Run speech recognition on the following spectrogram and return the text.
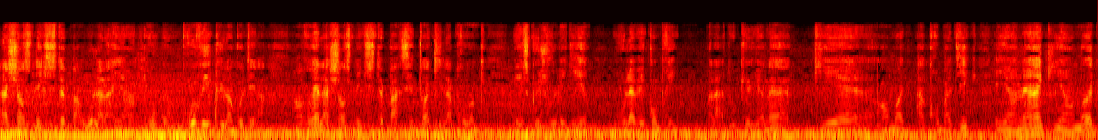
La chance n'existe pas. Ouh là là, il y a un gros, gros véhicule à côté là. En vrai, la chance n'existe pas. C'est toi qui la provoque. Et ce que je voulais dire, vous l'avez compris. Voilà, donc il y en a un qui est en mode acrobatique et il y en a un qui est en mode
